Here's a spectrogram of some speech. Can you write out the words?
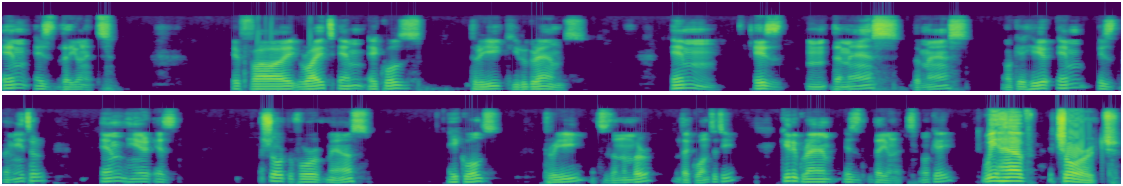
M is the unit. If I write M equals 3 kilograms, M is mm, the mass, the mass. Okay, here M is the meter. M here is short for mass equals 3, it's the number, the quantity. Kilogram is the unit, okay? We have a charge.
